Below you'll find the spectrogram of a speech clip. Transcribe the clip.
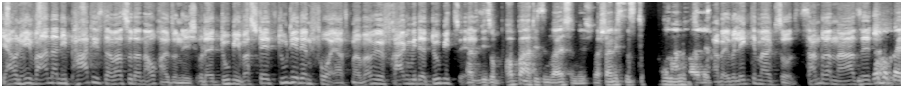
Ja, und wie waren dann die Partys? Da warst du dann auch also nicht. Oder Dubi, was stellst du dir denn vor erstmal? Wollen wir fragen, wie der Dubi zuerst? Also wie so Poppartys sind, weiß ich nicht. Wahrscheinlich ist das total langweilig. Aber überleg dir mal so, Sandra Ich Nasic, glaube, bei,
